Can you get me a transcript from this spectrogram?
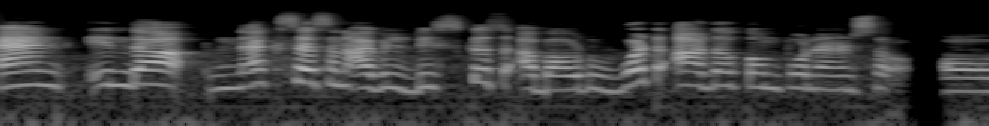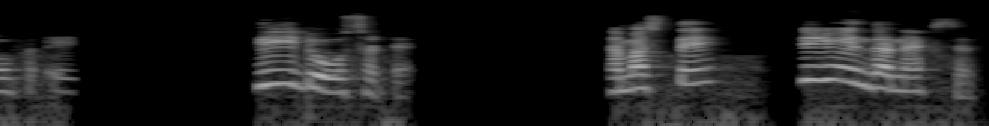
and in the next session i will discuss about what are the components of a DDoS attack namaste. See you in the next session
